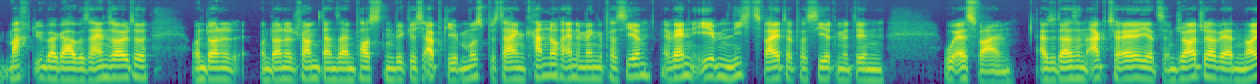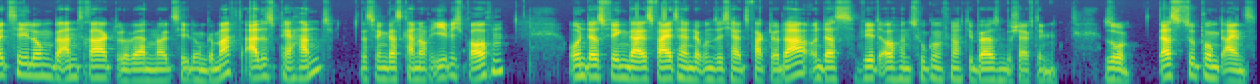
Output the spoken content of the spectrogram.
Machtübergabe sein sollte und Donald, und Donald Trump dann seinen Posten wirklich abgeben muss. Bis dahin kann noch eine Menge passieren, wenn eben nichts weiter passiert mit den US-Wahlen. Also da sind aktuell jetzt in Georgia werden Neuzählungen beantragt oder werden Neuzählungen gemacht, alles per Hand. Deswegen das kann noch ewig brauchen. Und deswegen da ist weiterhin der Unsicherheitsfaktor da und das wird auch in Zukunft noch die Börsen beschäftigen. So, das zu Punkt 1.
